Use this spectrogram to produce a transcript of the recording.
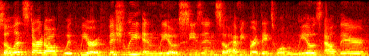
So let's start off with we are officially in Leo season, so happy birthday to all the Leos out there.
